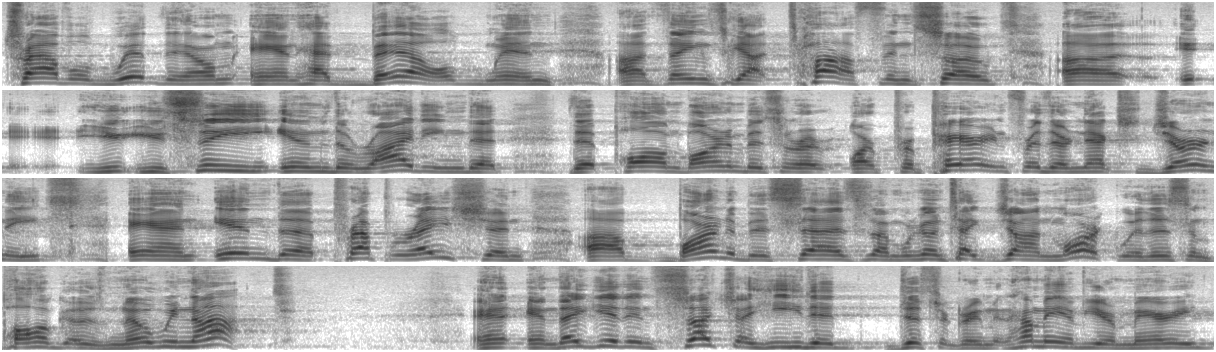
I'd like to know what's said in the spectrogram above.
traveled with them and had bailed when uh, things got tough. And so uh, it, you, you see in the writing that, that Paul and Barnabas are, are preparing for their next journey. And in the preparation, uh, Barnabas says, um, We're going to take John Mark with us. And Paul goes, No, we're not. And, and they get in such a heated disagreement. How many of you are married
